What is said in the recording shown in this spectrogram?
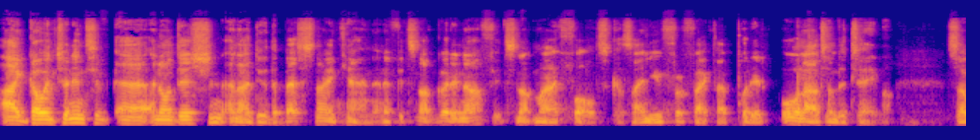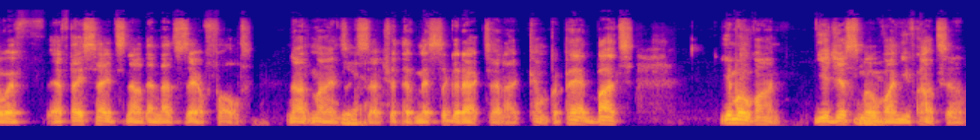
I go into an inter- uh, an audition and I do the best I can. And if it's not good enough, it's not my fault because I knew for a fact I put it all out on the table. So if if they say it's no, then that's their fault, not mine, Yeah. etc. They've missed a good actor and I come prepared. But you move on. You just move Yeah. on. You've got to.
